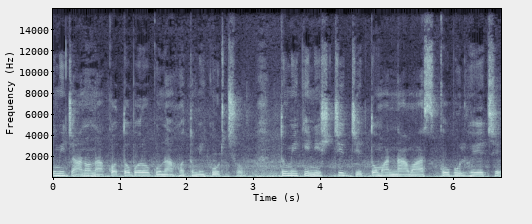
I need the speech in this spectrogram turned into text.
তুমি জানো না কত বড় গুনাহ তুমি করছ। তুমি কি নিশ্চিত যে তোমার নামাজ কবুল হয়েছে?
